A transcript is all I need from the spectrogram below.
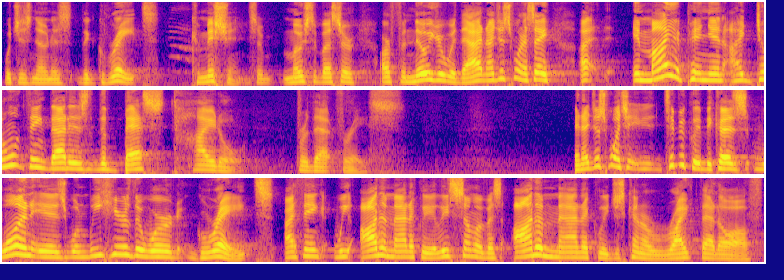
Which is known as the Great Commission. So most of us are, are familiar with that. And I just want to say, I, in my opinion, I don't think that is the best title for that phrase. And I just want you, typically, because one is when we hear the word great, I think we automatically, at least some of us, automatically just kind of write that off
